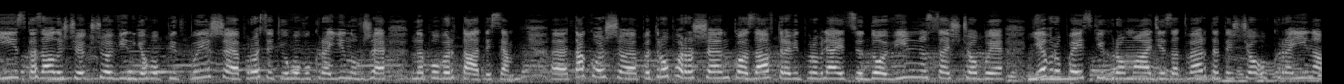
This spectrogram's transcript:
і сказали, що якщо він його підпише, просять його в Україну вже не повертатися. Також Петро Порошенко завтра відправляється до Вільнюса, щоб європейській громаді затвердити, що Україна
